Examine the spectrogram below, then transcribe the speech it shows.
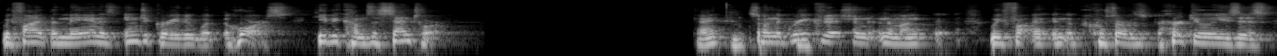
we find the man is integrated with the horse. He becomes a centaur. Okay, so in the Greek tradition, and among we find, in the course of Hercules is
